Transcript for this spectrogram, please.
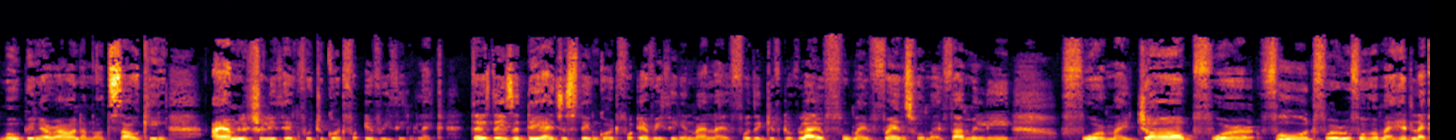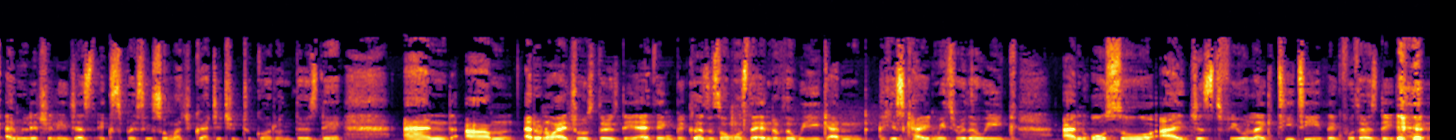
moping around. I'm not sulking. I am literally thankful to God for everything. Like Thursday is a day I just thank God for everything in my life for the gift of life, for my friends, for my family, for my job, for food, for a roof over my head. Like I'm literally just expressing so much gratitude to God on Thursday. And um, I don't know why I chose Thursday. I think because it's almost the end of the week and he's carried me through the week. And also I just feel like TT, thankful Thursday.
